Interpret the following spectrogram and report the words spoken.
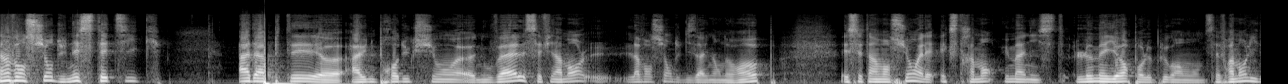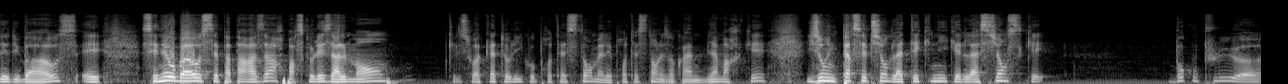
invention d'une esthétique adaptée à une production nouvelle, c'est finalement l'invention du design en Europe. Et cette invention, elle est extrêmement humaniste. Le meilleur pour le plus grand monde. C'est vraiment l'idée du Bauhaus. Et c'est né au Bauhaus, c'est pas par hasard, parce que les Allemands, qu'ils soient catholiques ou protestants, mais les protestants les ont quand même bien marqués, ils ont une perception de la technique et de la science qui est beaucoup plus euh,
